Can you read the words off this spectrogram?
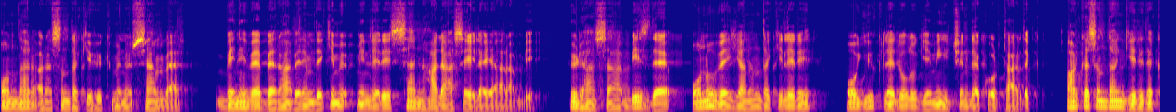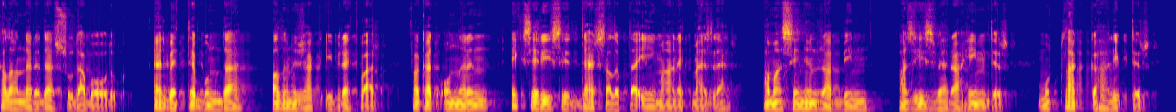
onlar arasındaki hükmünü sen ver. Beni ve beraberimdeki müminleri sen halas eyle ya Rabbi. Hülasa biz de onu ve yanındakileri o yükle dolu gemi içinde kurtardık. Arkasından geride kalanları da suda boğduk. Elbette bunda alınacak ibret var. Fakat onların ekserisi ders alıp da iman etmezler. Ama senin Rabbin aziz ve rahimdir. Mutlak galiptir.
